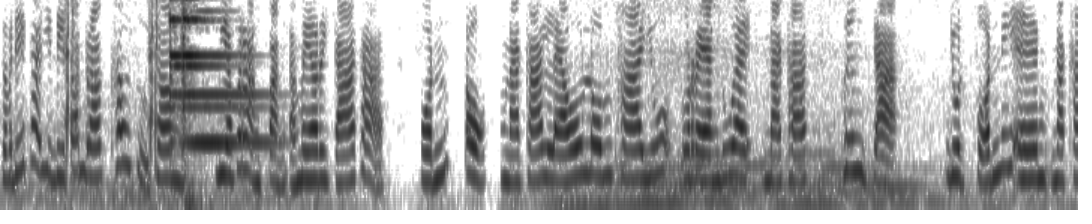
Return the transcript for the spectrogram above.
สวัสดีค่ะ ยินดีต้อนรับเข้าสู่ช่องเมียฝรั่งฝั่งอเมริกาค่ะ ฝนตกนะคะ แล้วลมพายุแรงด้วยนะคะ เพิ่งจะหยุดฝนนี่เองนะคะ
